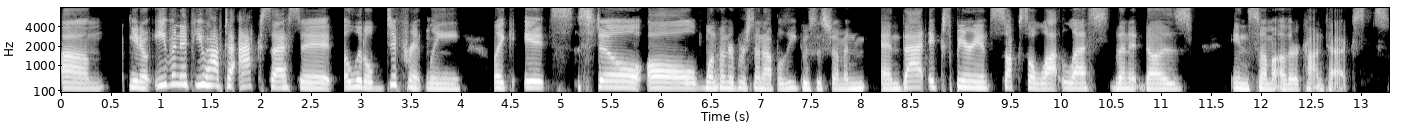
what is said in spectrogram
um, you know, even if you have to access it a little differently, like it's still all 100% Apple's ecosystem and and that experience sucks a lot less than it does in some other contexts.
